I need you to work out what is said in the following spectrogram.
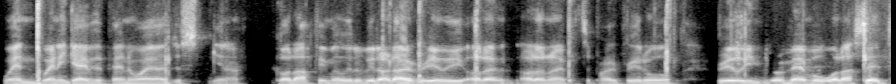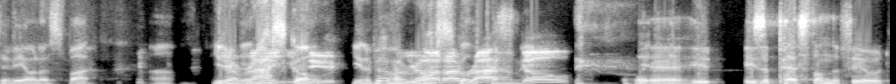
when when he gave the pen away, I just you know got up him a little bit. I don't really, I don't, I don't know if it's appropriate or really remember what I said to be honest, but um, you're a rascal. You are a bit of a you rascal. a rascal. yeah, he, he's a pest on the field,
